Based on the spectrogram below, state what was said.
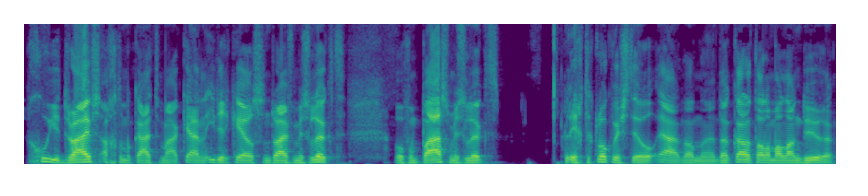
goede drives achter elkaar te maken. Ja, en iedere keer als een drive mislukt of een paas mislukt, ligt de klok weer stil. Ja, dan, eh, dan kan het allemaal lang duren.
